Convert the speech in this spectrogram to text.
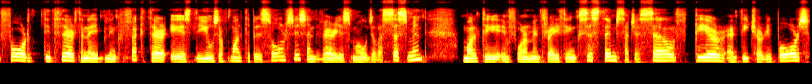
for the third enabling factor is the use of multiple sources and various modes of assessment, multi-informant rating systems such as self, peer, and teacher reports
